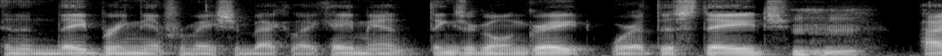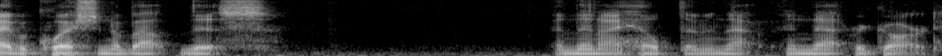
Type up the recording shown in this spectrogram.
and then they bring the information back like, "Hey man, things are going great. We're at this stage. hmm I have a question about this." And then I help them in that in that regard.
